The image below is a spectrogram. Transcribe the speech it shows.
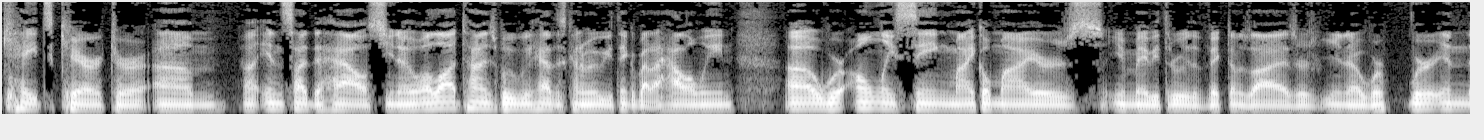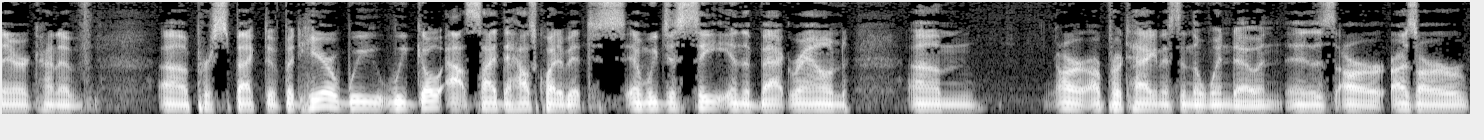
Kate's character um, uh, inside the house. You know, a lot of times when we have this kind of movie, we think about a Halloween. Uh, we're only seeing Michael Myers, you know, maybe through the victim's eyes, or you know, we're we're in their kind of uh, perspective. But here we we go outside the house quite a bit, to and we just see in the background um, our, our protagonist in the window, and as our as our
